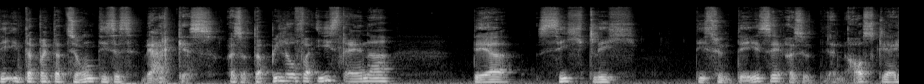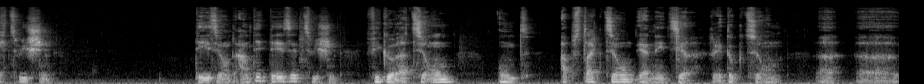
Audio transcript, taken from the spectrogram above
die Interpretation dieses Werkes. Also der Billhofer ist einer, der sichtlich die Synthese, also ein Ausgleich zwischen These und Antithese, zwischen Figuration und Abstraktion, er nennt es ja Reduktion, äh, äh,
